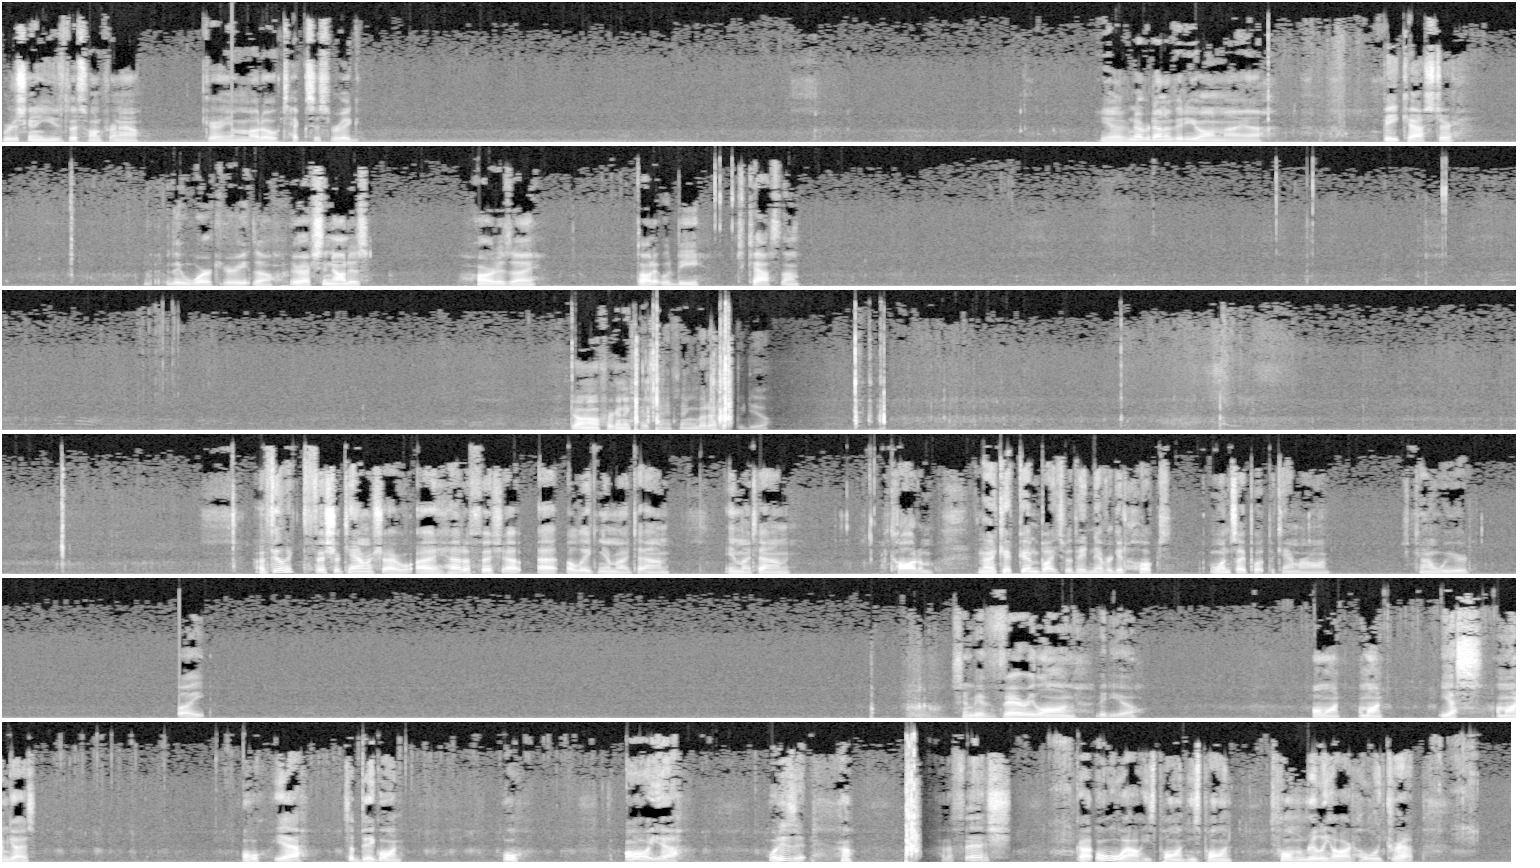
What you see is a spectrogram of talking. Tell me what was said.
We're just going to use this one for now. Gary Yamamoto Texas rig. Yeah, I've never done a video on my uh, baitcaster. They work great though. They're actually not as hard as I thought it would be to cast them. Don't know if we're going to catch anything, but I hope we do. I feel like the fish are camera shy. I had a fish out at a lake near my town, in my town. I caught him, and I kept getting bites, but they'd never get hooked once I put the camera on. It's kind of weird. Bite. It's gonna be a very long video. Oh, I'm on. I'm on. Yes, I'm on, guys. Oh, yeah. It's a big one. Oh. Oh, yeah. What is it? Huh. Got a fish. Got. Oh, wow. He's pulling. He's pulling. He's pulling really hard. Holy crap.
